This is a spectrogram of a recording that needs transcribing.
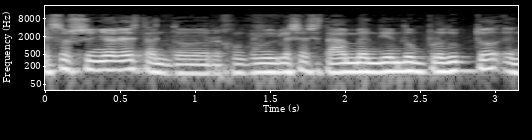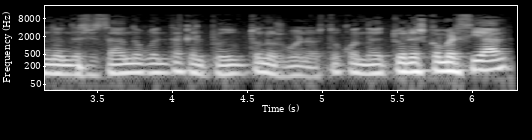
Estos señores, tanto Rejón como Iglesias, estaban vendiendo un producto en donde se está dando cuenta que el producto no es bueno. Esto cuando tú eres comercial,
